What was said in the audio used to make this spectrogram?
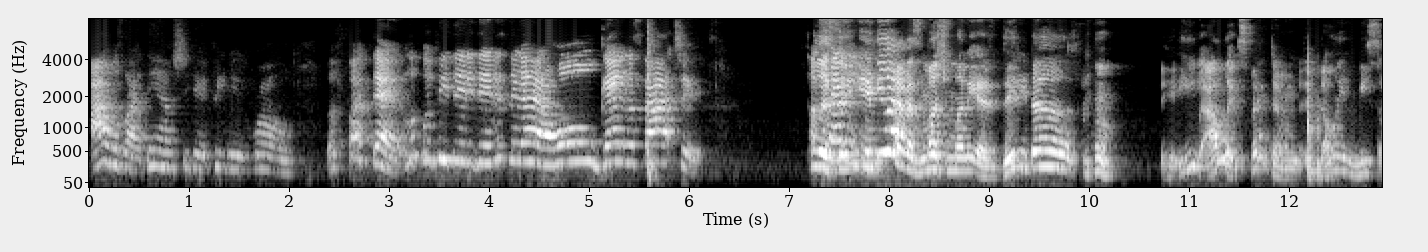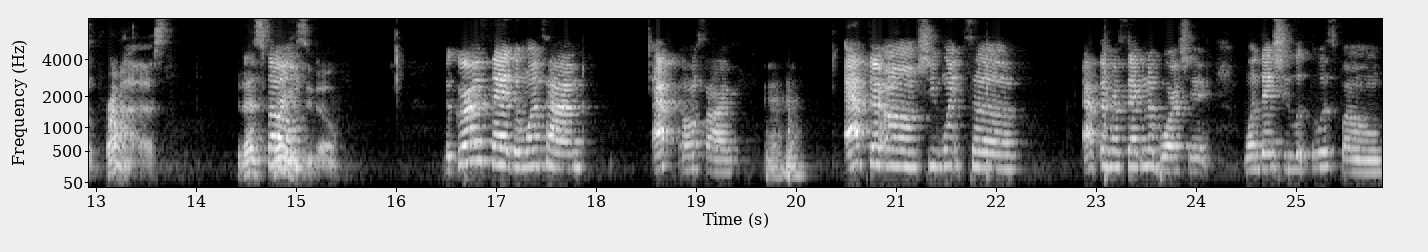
I was like, damn, she did P Diddy wrong. But fuck that. Look what P Diddy did. This nigga had a whole gang of side chicks. I'm Listen, telling if you have as much money as Diddy does, he, I would expect him. Don't even be surprised. But that's So- crazy though. The girl said that one time, after, oh, I'm sorry, hmm after um she went to after her second abortion, one day she looked through his phone.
